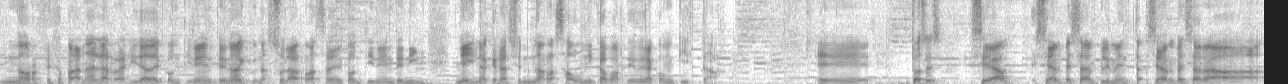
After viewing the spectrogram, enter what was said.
no refleja para nada la realidad del continente, no hay una sola raza en el continente, ni, ni hay una creación de una raza única a partir de la conquista. Eh, entonces se va, se va a empezar a implementar, se va a empezar a,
